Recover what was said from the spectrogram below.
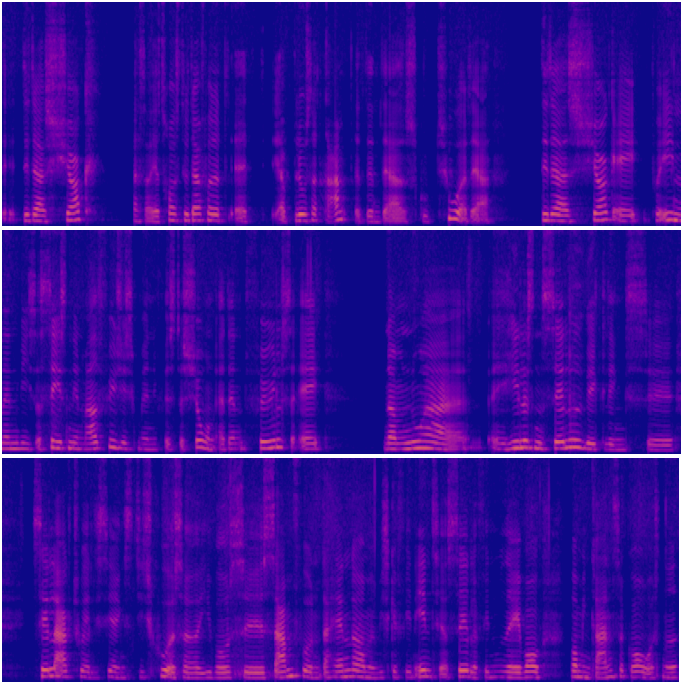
øh, det der chok, altså jeg tror også, det er derfor, at, at jeg blev så ramt af den der skulptur der, det der chok af på en eller anden vis at se sådan en meget fysisk manifestation af den følelse af, når man nu har øh, hele sådan selvudviklings, øh, selvaktualiseringsdiskurser i vores øh, samfund, der handler om, at vi skal finde ind til os selv og finde ud af, hvor, hvor mine grænser går og sådan noget.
